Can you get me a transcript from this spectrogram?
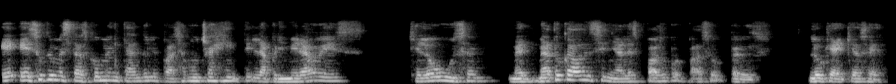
e, eso que me estás comentando le pasa a mucha gente. La primera vez que lo usan. Me, ha tocado enseñarles paso por paso, pero es lo que hay que hacer.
